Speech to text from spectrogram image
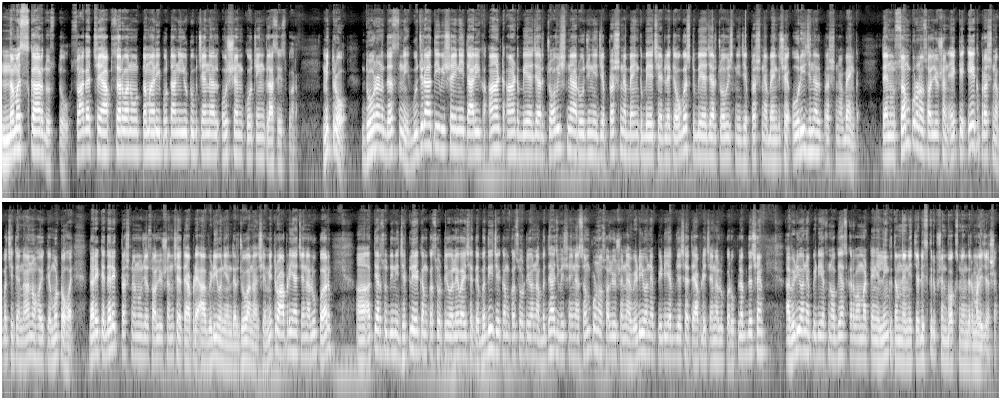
નમસ્કાર દોસ્તો, સ્વાગત છે આપ સર્વનું તમારી પોતાની YouTube channel ocean coaching classes પર. મિત્રો, ધોરણ દસની ગુજરાતી વિષયની તારીખ આઠ આઠ બે હજાર ચોવીસના રોજની જે પ્રશ્ન બેંક બે છે, એટલે કે ઓગસ્ટ બે હજાર ચોવીસની જે પ્રશ્ન બેંક છે, ઓરિજિનલ પ્રશ્ન બેંક. તેનું સંપૂર્ણ સોલ્યુશન એક એક પ્રશ્ન, પછી તે નાનો હોય કે મોટો હોય. દરેકે દરેક પ્રશ્નનું જે સોલ્યુશન છે તે આપણે આ વિડીયોની અંદર જોવાના છે. મિત્રો, આપણી આ ચેનલ ઉપર અત્યાર સુધીની જેટલી એકમ કસોટીઓ લેવાય છે તે બધી જ એકમ કસોટીઓના બધા જ વિષયના સંપૂર્ણ સોલ્યુશનના વીડિયો અને પીડીએફ જે છે તે આપણી ચેનલ ઉપર ઉપલબ્ધ છે. આ વીડિયો અને પીડીએફનો અભ્યાસ કરવા માટેની લિંક તમને નીચે ડિસ્ક્રિપ્શન બોક્સની અંદર મળી જશે.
